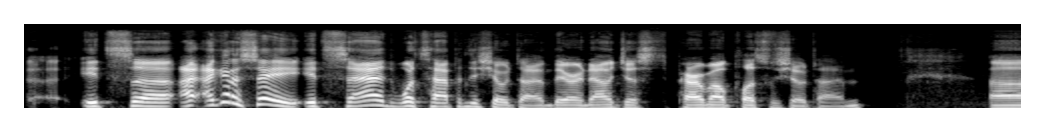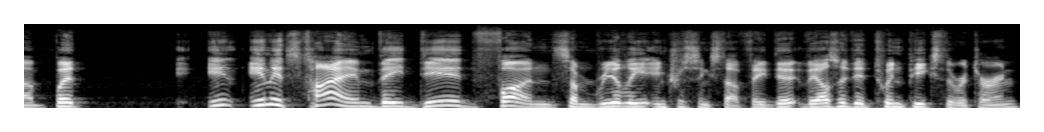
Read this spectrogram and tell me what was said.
uh, It's uh, I, I gotta say it's sad what's happened to Showtime. They are now just Paramount Plus with Showtime, uh, but in in its time, they did fund some really interesting stuff. They did. They also did Twin Peaks: The Return,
